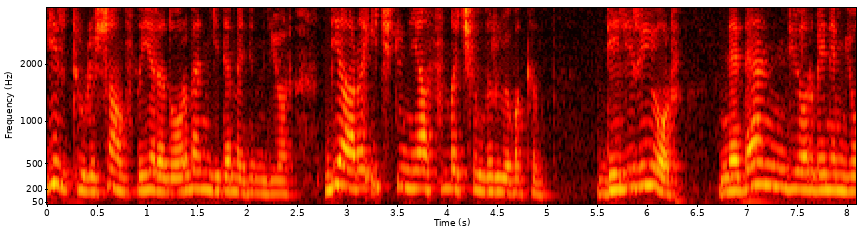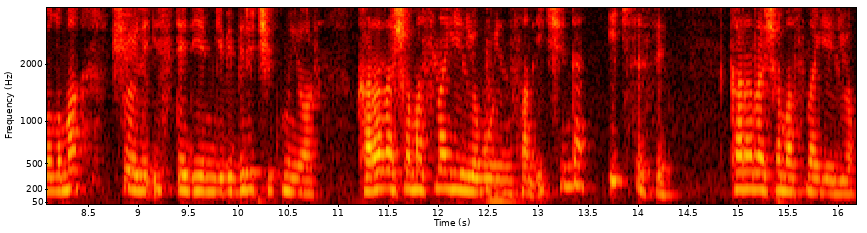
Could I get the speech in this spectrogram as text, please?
Bir türlü şanslı yere doğru ben gidemedim diyor. Bir ara iç dünyasında çıldırıyor bakın. Deliriyor. Neden diyor benim yoluma? Şöyle istediğim gibi biri çıkmıyor. Karar aşamasına geliyor bu insan. İçinde iç sesi. Karar aşamasına geliyor.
